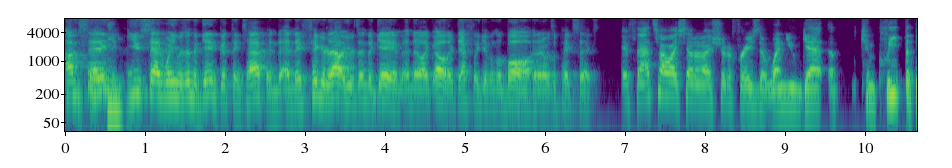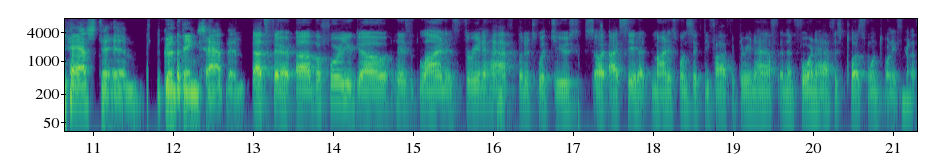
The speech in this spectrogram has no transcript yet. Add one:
I'm saying you said when he was in the game, good things happened, and they figured it out. He was in the game, and they're like, "Oh, they're definitely giving the ball," and then it was a pick six. If that's how I said it, I should have phrased it. When you get a, complete the pass to him, good things happen. That's fair. Uh, before you go, his line is three and a half, but it's with juice, so I see it at minus one sixty five for three and a half, and then four and a half is plus one twenty five.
